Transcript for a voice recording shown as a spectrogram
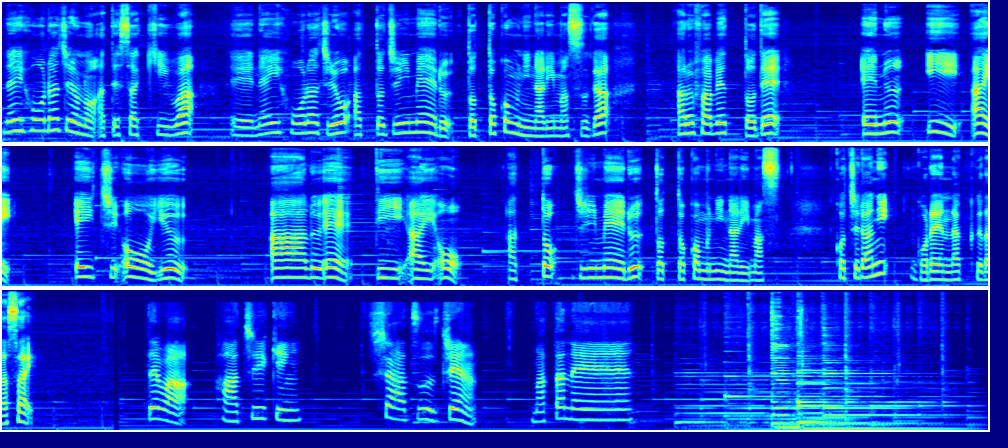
ネイホーラジオの宛先はえー、ネイホーラジオ at gmail.com になりますが、アルファベットで neihouradio at gmail.com になります。こちらにご連絡ください。では、ハチキン、下次见。またね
